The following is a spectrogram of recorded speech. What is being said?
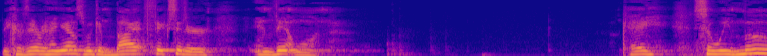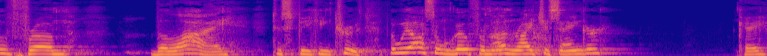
Because everything else, we can buy it, fix it, or invent one. Okay? So we move from the lie to speaking truth. But we also go from unrighteous anger. Okay?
